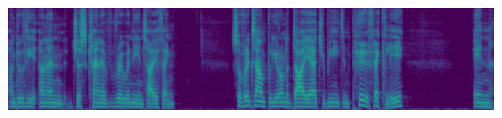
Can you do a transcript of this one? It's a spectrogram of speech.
and do the and then just kind of ruin the entire thing. So, for example, you're on a diet, you've been eating perfectly, in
